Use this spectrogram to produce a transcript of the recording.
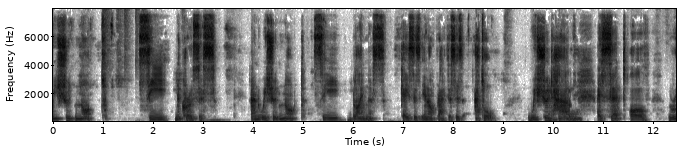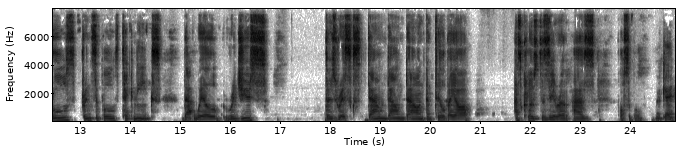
we should not see necrosis and we should not see blindness cases in our practices at all. We should have a set of rules, principles, techniques that will reduce those risks down, down, down until they are as close to zero as possible. Okay,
